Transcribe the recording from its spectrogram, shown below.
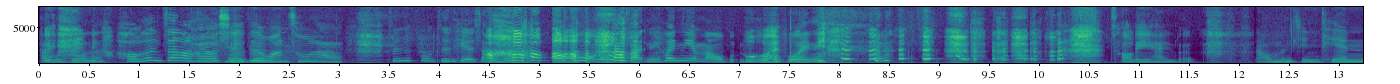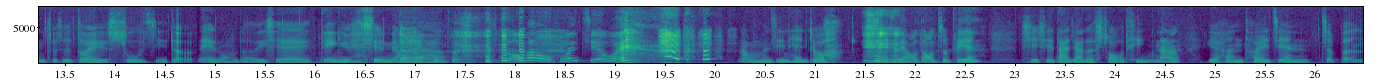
差不多了，好认真啊，还有写字玩出来，这是复制贴上的，哦，我没办法，你会念吗？我不不会，不会念，超厉害的。那我们今天就是对书籍的内容的一些 电影闲聊的部分，啊、怎么办？我不会结尾。那我们今天就先 聊到这边。谢谢大家的收听，那也很推荐这本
